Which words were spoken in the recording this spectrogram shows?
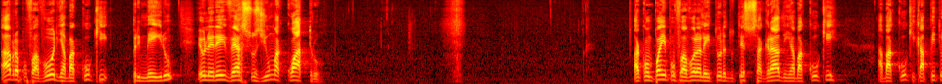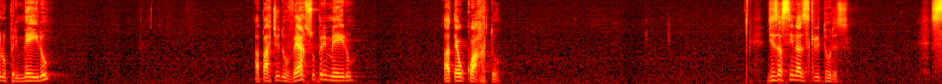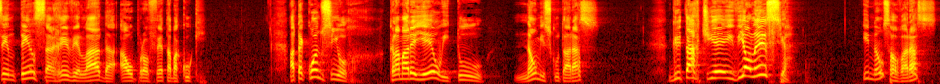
Abra, por favor, em Abacuque 1. Eu lerei versos de 1 a 4. Acompanhe, por favor, a leitura do texto sagrado em Abacuque, Abacuque, capítulo 1, a partir do verso 1 até o quarto. Diz assim nas Escrituras: Sentença revelada ao profeta Abacuque. Até quando, Senhor, clamarei eu e tu não me escutarás? Gritar-te-ei violência e não salvarás?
